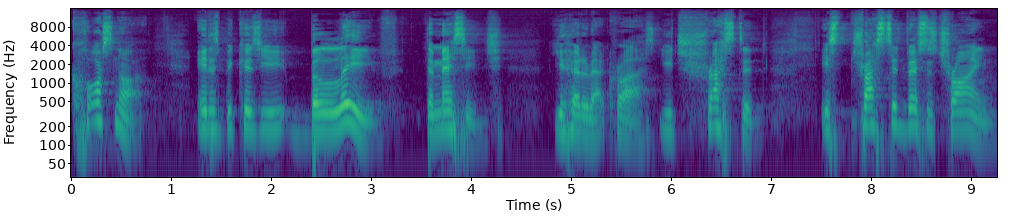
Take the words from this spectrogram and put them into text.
course not. It is because you believe the message you heard about Christ. You trusted. It's trusted versus trying.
